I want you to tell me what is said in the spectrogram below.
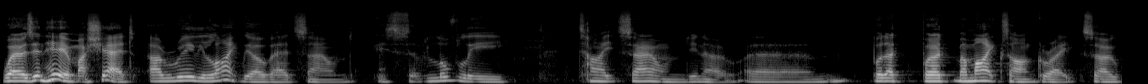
Whereas in here, my shed, I really like the overhead sound. It's a lovely tight sound, you know. Um, but I, but I, my mics aren't great, so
